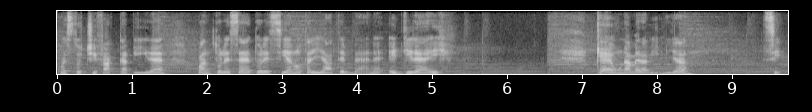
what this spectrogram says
questo ci fa capire quanto le setole siano tagliate bene e direi che è una meraviglia. Sì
